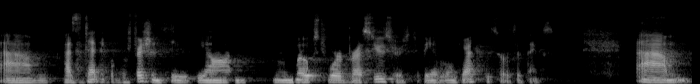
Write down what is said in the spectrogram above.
um, has the technical proficiency beyond most WordPress users to be able to address these sorts of things. Um,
